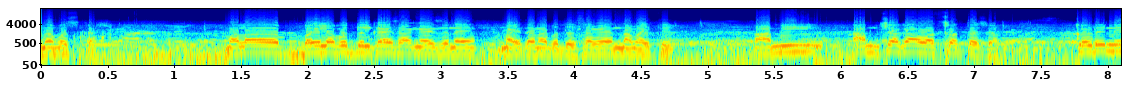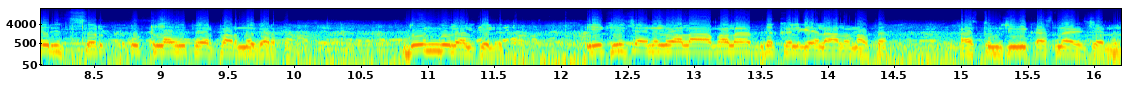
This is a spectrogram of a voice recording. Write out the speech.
नमस्कार. मला बैलाबद्दल काय सांगायचं नाही मैदानाबद्दल सगळ्यांना माहिती आहे. आम्ही आमच्या गावात स्वतःच्या कडेनेरीत सर कुठलाही फेरफार न करता दोन गुलाल केलेत. एकही चॅनलवाला आम्हाला दखल घ्यायला आला नव्हता. आज तुमची विकास नाळे चॅनल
